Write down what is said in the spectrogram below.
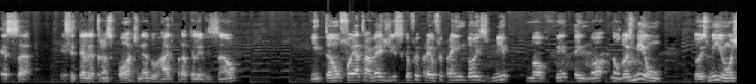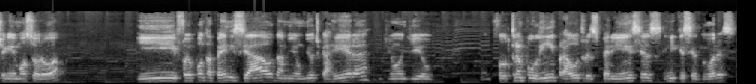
essa, esse teletransporte né, do rádio para a televisão. Então foi através disso que eu fui para Eu fui para em 2099, não, 2001. 2001 eu cheguei em Mossoró e foi o pontapé inicial da minha humilde carreira, de onde eu foi o trampolim para outras experiências enriquecedoras.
